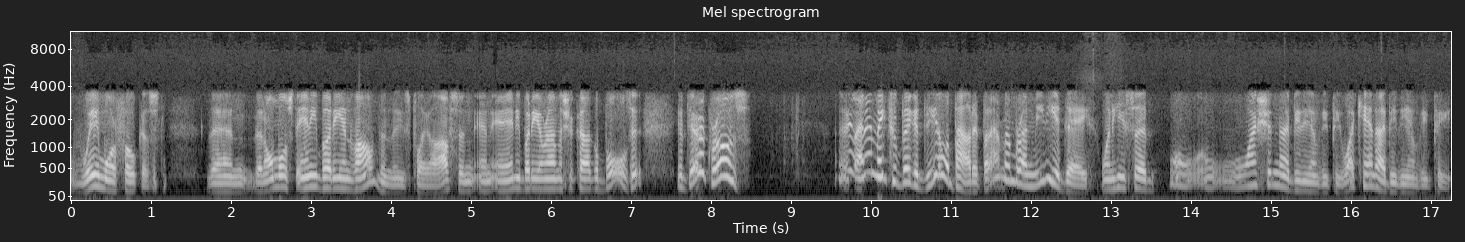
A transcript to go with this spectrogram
way more focused than than almost anybody involved in these playoffs and and, and anybody around the Chicago Bulls. It, you know, Derrick Rose. I didn't make too big a deal about it, but I remember on media day when he said, "Well, why shouldn't I be the MVP? Why can't I be the MVP?"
